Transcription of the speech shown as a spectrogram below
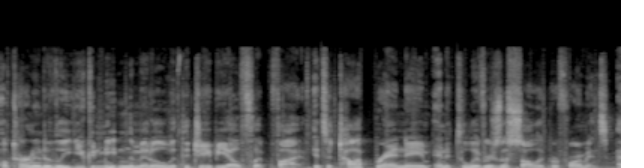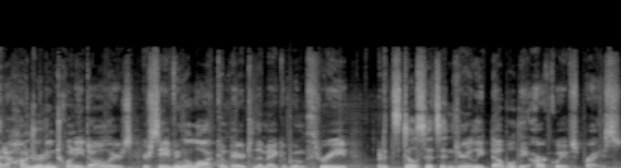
Alternatively, you can meet in the middle with the JBL Flip 5. It's a top brand name and it delivers a solid performance. At $120, you're saving a lot compared to the Mega Boom 3, but it still sits at nearly double the Arcwave's price.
